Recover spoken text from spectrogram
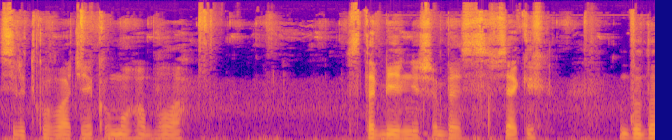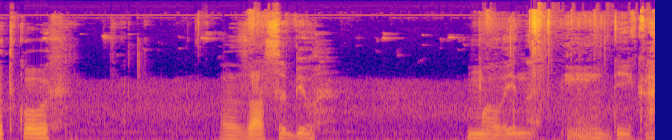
слідкувати якомога була стабільніше, без всяких додаткових засобів. Малина дика.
